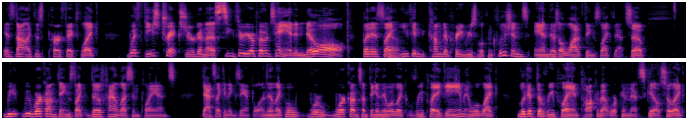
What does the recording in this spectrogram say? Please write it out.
It's not like this perfect, like, with these tricks, you're going to see through your opponent's hand and know all. But it's like yeah. you can come to pretty reasonable conclusions, and there's a lot of things like that. So, we we work on things like those kind of lesson plans. That's like an example, and then like we'll we'll work on something, and then we'll like replay a game, and we'll like look at the replay and talk about working that skill. So like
